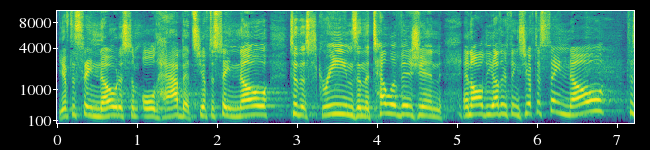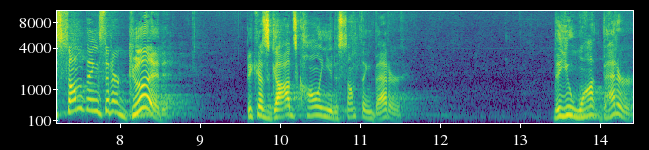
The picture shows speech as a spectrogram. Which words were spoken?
You have to say no to some old habits. You have to say no to the screens and the television and all the other things. You have to say no to some things that are good because God's calling you to something better. Do you want better?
